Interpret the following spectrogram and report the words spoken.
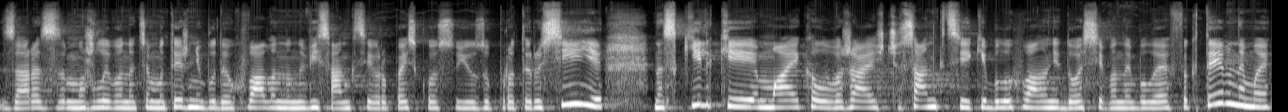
Зараз можливо на цьому тижні буде ухвалено нові санкції Європейського союзу проти Росії. Наскільки Майкл вважає, що санкції, які були ухвалені досі, вони були ефективними?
